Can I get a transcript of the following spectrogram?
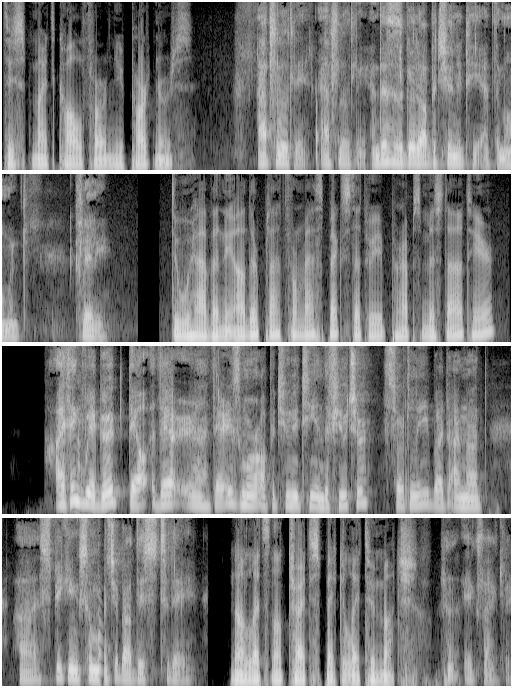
This might call for new partners. Absolutely, absolutely. And this is a good opportunity at the moment, clearly. Do we have any other platform aspects that we perhaps missed out here? I think we're good. There, there, uh, there is more opportunity in the future, certainly, but I'm not uh, speaking so much about this today. No, let's not try to speculate too much. exactly.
